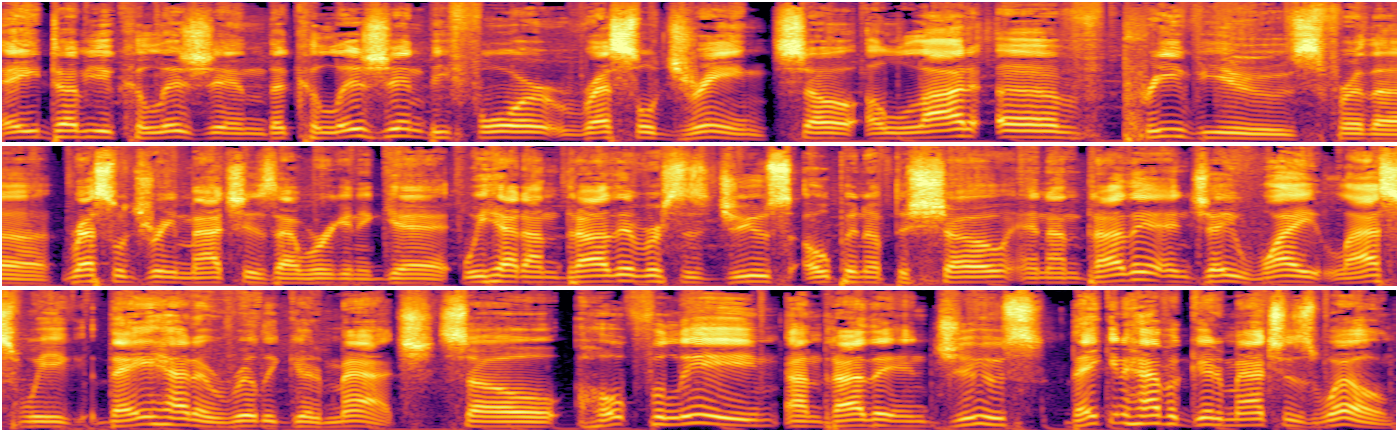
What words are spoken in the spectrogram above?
AW Collision, the collision before WrestleDream. So a lot of previews for the WrestleDream matches that we're gonna get. We had Andrade versus Juice open up the show, and Andrade and Jay White last week they had a really good match. So hopefully Andrade and Juice they can have a good match as well.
